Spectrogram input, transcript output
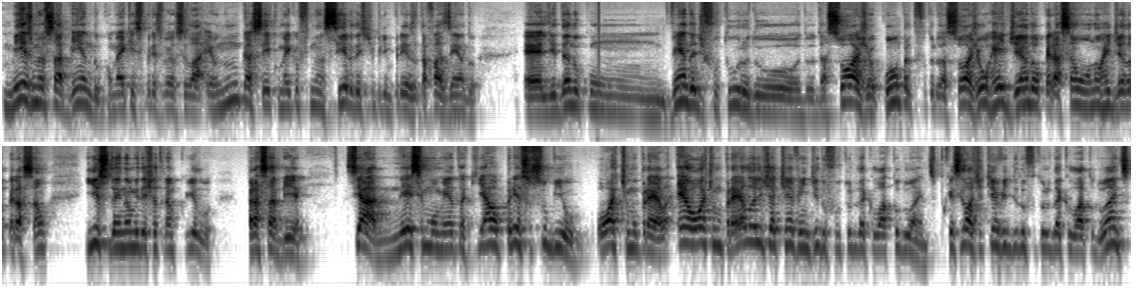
mesmo eu sabendo como é que esse preço vai oscilar, eu nunca sei como é que o financeiro desse tipo de empresa está fazendo, é, lidando com venda de futuro do, do, da soja, ou compra do futuro da soja, ou redeando a operação ou não redeando a operação. Isso daí não me deixa tranquilo para saber se ah, nesse momento aqui, ah, o preço subiu, ótimo para ela. É ótimo para ela ou ele já tinha vendido o futuro daquilo lá tudo antes? Porque se ela já tinha vendido o futuro daquilo lá tudo antes,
